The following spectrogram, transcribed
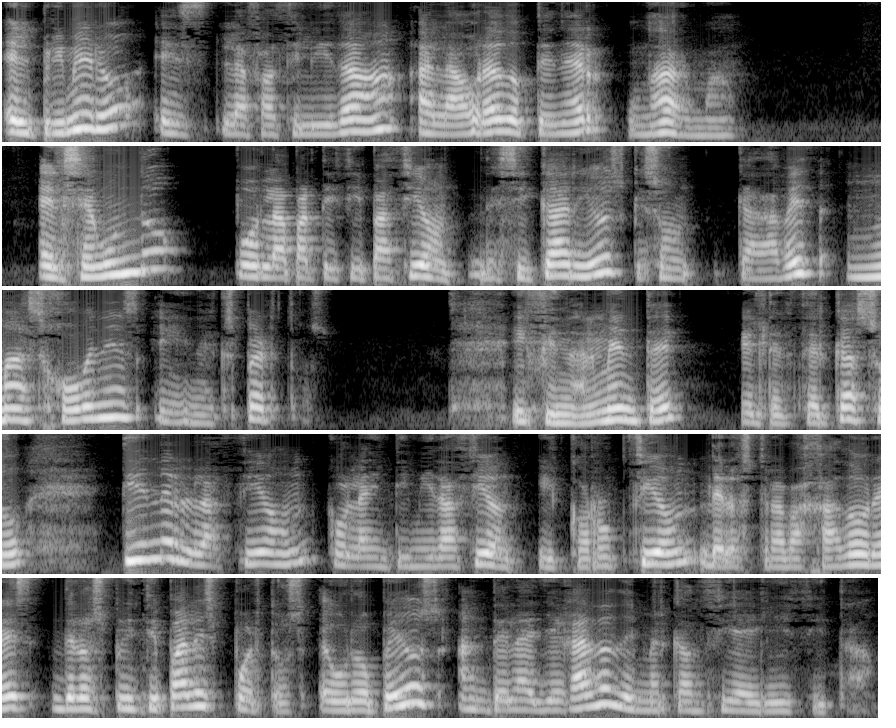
El primero es la facilidad a la hora de obtener un arma. El segundo, por la participación de sicarios que son cada vez más jóvenes e inexpertos. Y finalmente, el tercer caso, tiene relación con la intimidación y corrupción de los trabajadores de los principales puertos europeos ante la llegada de mercancía ilícita.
